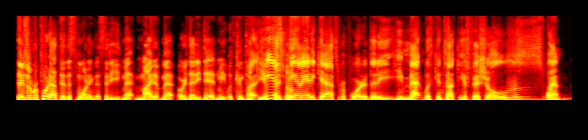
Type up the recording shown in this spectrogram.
There's a report out there this morning that said he met, might have met or that he did meet with Kentucky uh, officials. ESPN Andy Katz reported that he he met with Kentucky officials when?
